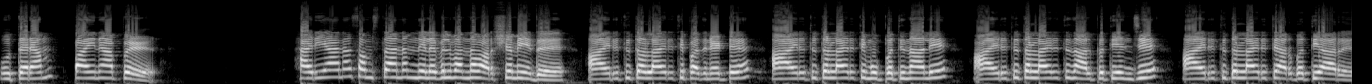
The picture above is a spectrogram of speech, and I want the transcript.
ഉത്തരം പൈനാപ്പിൾ. ഹരിയാന സംസ്ഥാനം നിലവിൽ വന്ന വർഷമേത്? ആയിരത്തി തൊള്ളായിരത്തി പതിനെട്ട് ആയിരത്തി തൊള്ളായിരത്തി മുപ്പത്തിനാല് ആയിരത്തി തൊള്ളായിരത്തി നാൽപ്പത്തി അഞ്ച് ആയിരത്തി തൊള്ളായിരത്തി അറുപത്തി ആറ്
